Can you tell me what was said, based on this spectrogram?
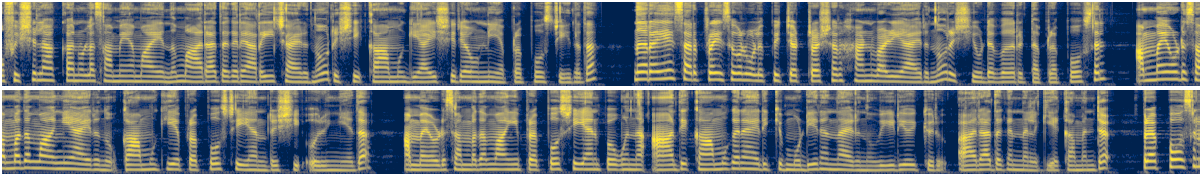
ഒഫീഷ്യലാക്കാനുള്ള സമയമായെന്നും ആരാധകരെ അറിയിച്ചായിരുന്നു ഋഷി കാമുകി ഐശ്വര്യ ഉണ്ണിയെ പ്രപ്പോസ് ചെയ്തത്. നിറയെ സർപ്രൈസുകൾ ഒളിപ്പിച്ച ട്രഷർ ഹൺ വഴിയായിരുന്നു ഋഷിയുടെ വേറിട്ട പ്രപ്പോസൽ. അമ്മയോട് സമ്മതം വാങ്ങിയായിരുന്നു കാമുകിയെ പ്രപ്പോസ് ചെയ്യാൻ ഋഷി ഒരുങ്ങിയത്. അമ്മയോട് സമ്മതം വാങ്ങി പ്രപ്പോസ് ചെയ്യാൻ പോകുന്ന ആദ്യ കാമുകനായിരിക്കും മുടിയനെന്നായിരുന്നു വീഡിയോയ്ക്കൊരു ആരാധകൻ നൽകിയ കമന്റ്. പ്രപ്പോസൽ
